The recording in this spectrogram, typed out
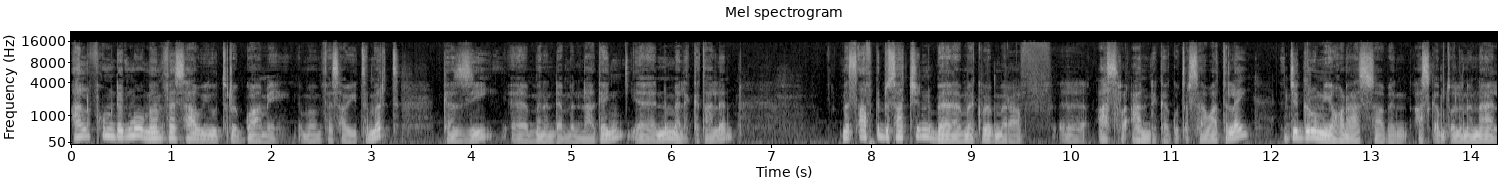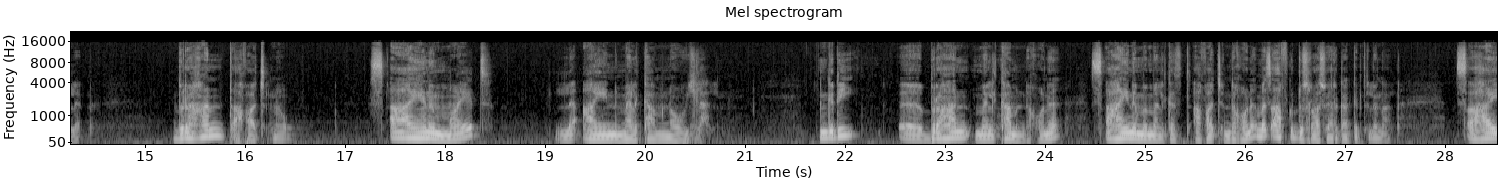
አልፎም ደግሞ መንፈሳዊው ትርጓሜ መንፈሳዊ ትምህርት ከዚህ ምን እንደምናገኝ እንመለከታለን። መጽሐፍ ቅዱሳችን በመክበብ ምዕራፍ 11 ከቁጥር 7 ላይ እጅግሩም የሆነ ሐሳብን አስቀምጦልን እናያለን። ብርሃን ጣፋጭ ነው ፀሐይንም ማየት ለአይን መልካም ነው ይላል። እንግዲህ ብርሃን መልካም እንደሆነ ፀሐይን መመልከት ጣፋጭ እንደሆነ መጽሐፍ ቅዱስ ራሱ ያረጋግጥልናል። ፀሐይ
